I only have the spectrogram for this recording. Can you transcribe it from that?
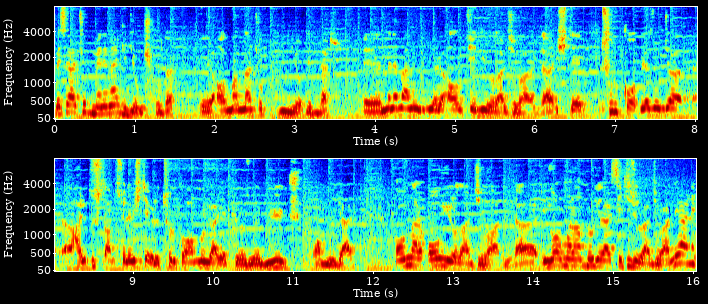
mesela çok menemen gidiyormuş burada. E, Almanlar çok yiyor dediler. E, menemen böyle 6-7 eurolar civarında. İşte Turko biraz önce e, Halit Ustam söylemişti ya böyle Turko hamburger yapıyoruz böyle büyük hamburger. Onlar 10 eurolar civarında. E, Normal hamburgerler 8 eurolar civarında. Yani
